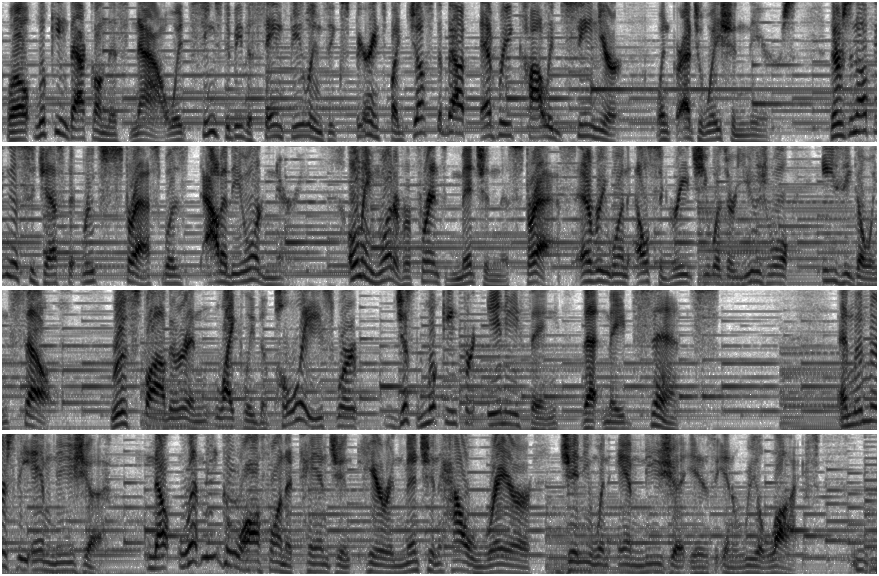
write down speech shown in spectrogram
Well, looking back on this now, it seems to be the same feelings experienced by just about every college senior when graduation nears. There's nothing to suggest that Ruth's stress was out of the ordinary. Only one of her friends mentioned this stress. Everyone else agreed she was her usual easygoing self. Ruth's father and likely the police were just looking for anything that made sense. And then there's the amnesia. Now, let me go off on a tangent here and mention how rare genuine amnesia is in real life.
